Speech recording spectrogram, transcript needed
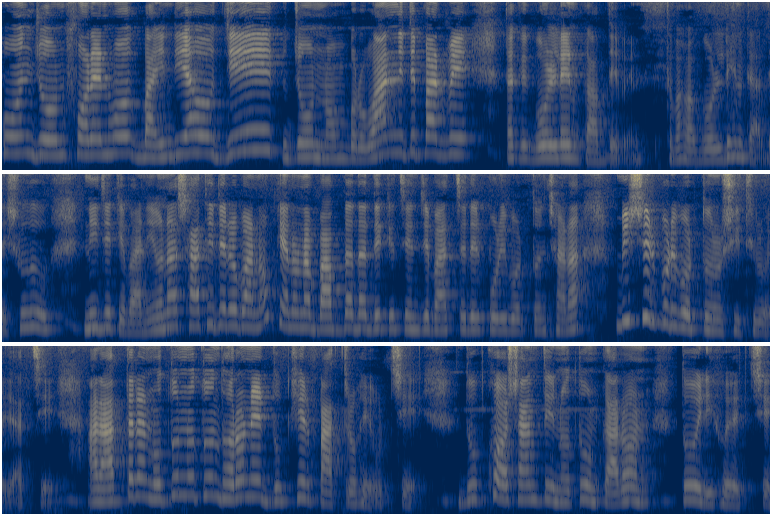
কোন জোন ফরেন হোক বা ইন্ডিয়া হোক, যে জোন নম্বর ওয়ান নিতে পারবে, তাকে গোল্ডেন কাপ দেবেন। তো বাবা গোল্ডেন কাপ দে শুধু নিজেকে বানিও না, সাথীদেরও বানাও। কেননা বাপ দাদা দেখেছেন যে বাচ্চাদের পরিবর্তন ছাড়া বিশ্বের পরিবর্তনও শিথিল হয়ে যাচ্ছে। আর আত্মারা নতুন নতুন ধরনের দুঃখের পাত্র হয়ে উঠছে। দুঃখ, অশান্তি নতুন কারণ তৈরি হয়েছে।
